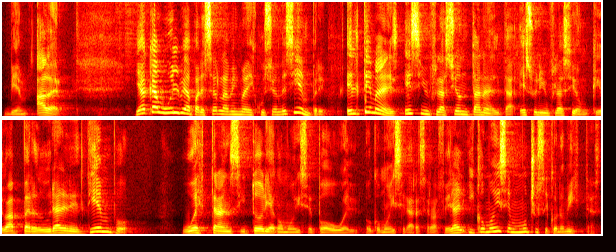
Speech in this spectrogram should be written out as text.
Bien, a ver. Y acá vuelve a aparecer la misma discusión de siempre. El tema es, ¿es inflación tan alta? ¿Es una inflación que va a perdurar en el tiempo? ¿O es transitoria como dice Powell o como dice la Reserva Federal y como dicen muchos economistas?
